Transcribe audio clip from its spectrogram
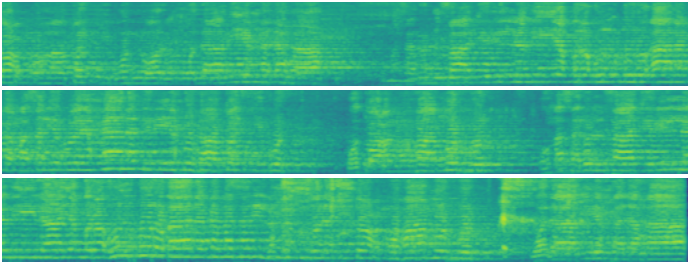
طعمها طيب ولا ريح لها. مثل الفاجر الذي يقرأ القرآن كمثل الريحانة ريحها طيب وطعمها مر. ومثل الفاجر الذي لا يقرأ القرآن كمثل الحنظلة طعمها مر. ولا ريح لها.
